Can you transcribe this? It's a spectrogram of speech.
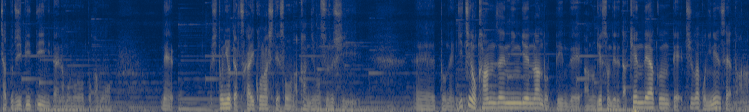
チャット GPT みたいなものとかも、ね、人によっては使いこなしてそうな感じもするし、えっ、とね、ギチの完全人間ランドっていうんで、あのゲストに出てたケンデア君って中学校2年生やったかな。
